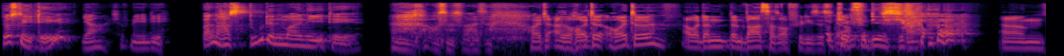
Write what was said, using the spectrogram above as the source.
Du hast eine Idee? Ja, ich habe eine Idee. Wann hast du denn mal eine Idee? Ach, ausnahmsweise. Heute, also heute, heute, aber dann, dann war es das auch für dieses okay, Jahr. Okay, für dieses Jahr. ähm,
